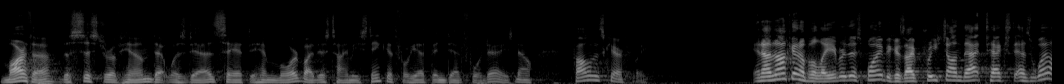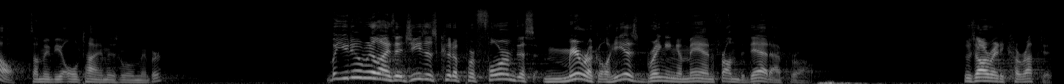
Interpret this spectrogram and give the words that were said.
Martha, the sister of him that was dead, saith to him, Lord, by this time he stinketh, for he hath been dead four days. Now, follow this carefully. And I'm not going to belabor this point because I've preached on that text as well. Some of you old timers will remember. But you do realize that Jesus could have performed this miracle. He is bringing a man from the dead, after all, who's already corrupted.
